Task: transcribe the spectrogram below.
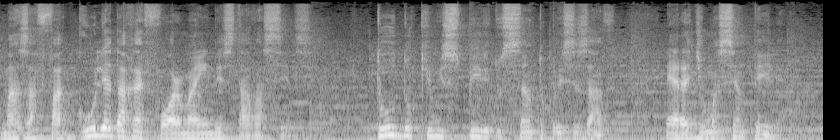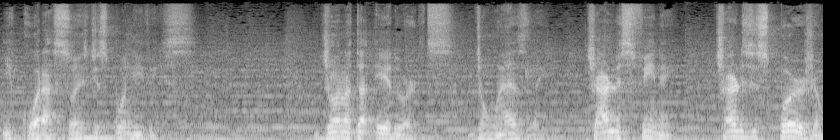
mas a fagulha da reforma ainda estava acesa. Tudo que o Espírito Santo precisava era de uma centelha e corações disponíveis. Jonathan Edwards, John Wesley, Charles Finney, Charles Spurgeon,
